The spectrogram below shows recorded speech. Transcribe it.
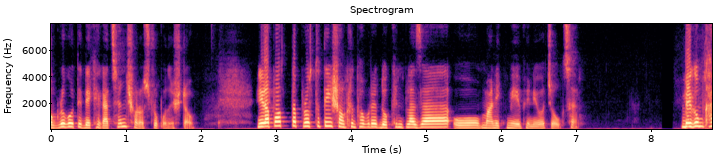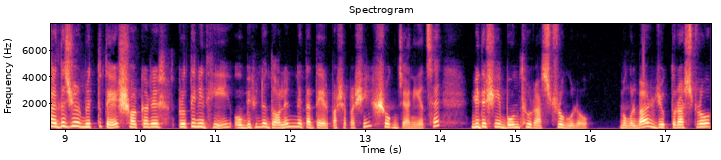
অগ্রগতি দেখে গেছেন স্বরাষ্ট্র উপদেষ্টাও। নিরাপত্তা প্রস্তুতি সংসদ ভবনের দক্ষিণ প্লাজা ও মানিক মি এভিনিউ চলছে। বেগম খালেদা জিয়ার মৃত্যুতে সরকারের প্রতিনিধি ও বিভিন্ন দলের নেতাদের পাশাপাশি শোক জানিয়েছে বিদেশি বন্ধু রাষ্ট্রগুলো। মঙ্গলবার যুক্তরাষ্ট্র,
